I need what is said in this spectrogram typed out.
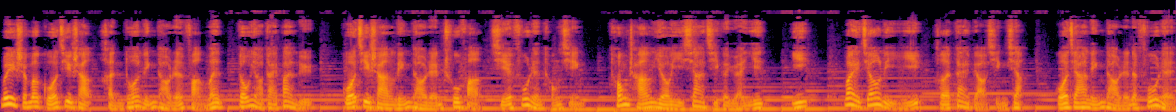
为什么国际上很多领导人访问都要带伴侣？国际上领导人出访携夫人同行，通常有以下几个原因：一、外交礼仪和代表形象。国家领导人的夫人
